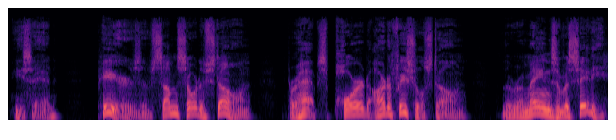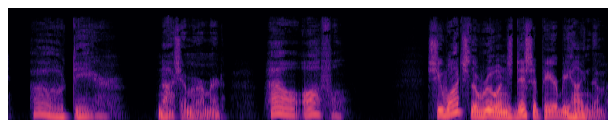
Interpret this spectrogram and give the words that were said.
he said. Piers of some sort of stone, perhaps poured artificial stone, the remains of a city. Oh dear, Nasha murmured. How awful. She watched the ruins disappear behind them.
